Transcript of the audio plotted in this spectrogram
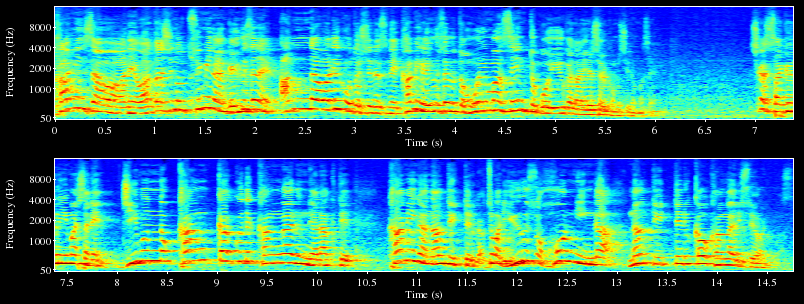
神様はね私の罪なんか許せない。あんな悪いことしてですね神が許せると思いませんとこういう方がいらっしゃるかもしれません。しかし先ほど言いましたね自分の感覚で考えるんではなくて神が何と言ってるかつまり許す本人が何と言ってるかを考える必要があります。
